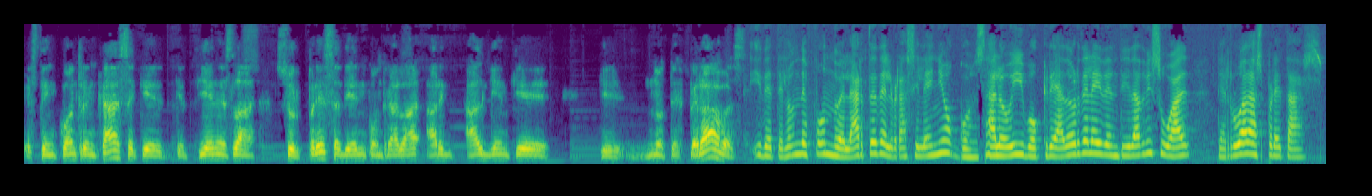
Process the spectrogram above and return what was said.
este encuentro en casa que, que tienes la sorpresa de encontrar a, alguien que, que no te esperabas. Y de telón de fondo el arte del brasileño Gonzalo Ivo, creador de la identidad visual de Ruedas Pretas.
